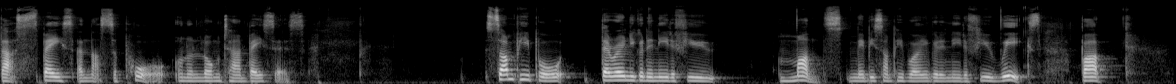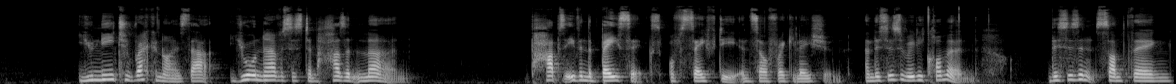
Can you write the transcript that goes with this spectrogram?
that space and that support on a long term basis. Some people, they're only going to need a few months, maybe some people are only going to need a few weeks, but you need to recognize that your nervous system hasn't learned perhaps even the basics of safety and self regulation. And this is really common. This isn't something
